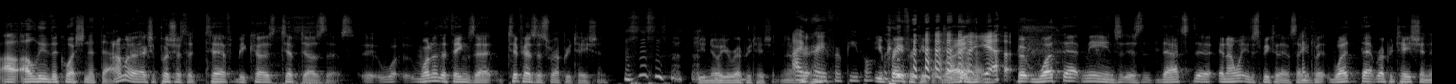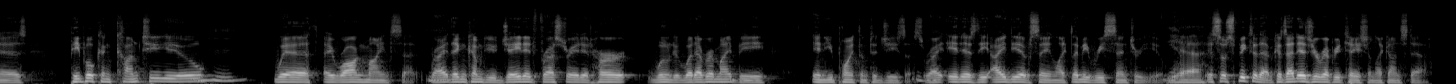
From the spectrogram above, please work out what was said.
I'll, I'll leave the question at that. I'm going to actually push us to Tiff because Tiff does this. One of the things that Tiff has this reputation. Do you know your reputation? No. I pray for people. You pray for people, right? Yeah. But what that means is that that's the, and I want you to speak to that in a second. But what that reputation is, people can come to you Mm-hmm. with a wrong mindset, right? They can come to you jaded, frustrated, hurt, wounded, whatever it might be, Mm-hmm. And you point them to Jesus, mm-hmm. right? It is the idea of saying, like, let me recenter you. Yeah. So speak to that because that is your reputation, like on staff.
